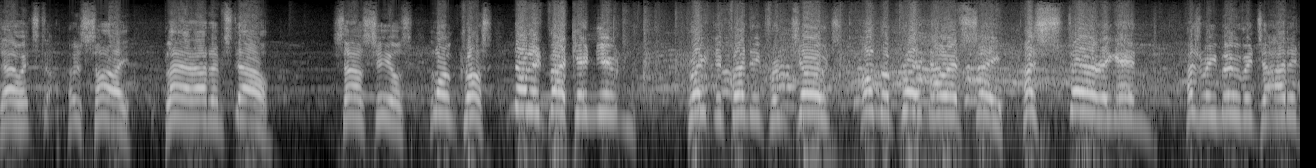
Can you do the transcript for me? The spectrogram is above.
Now it's Husai. Blair Adams now. South Shields, long cross, nodded back in Newton. Great defending from Jones on the break now. FC a stirring end as we move into added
